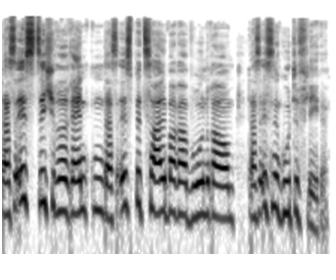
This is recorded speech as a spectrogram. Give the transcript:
Das ist sichere Renten, das ist bezahlbarer Wohnraum, das ist eine gute Pflege.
